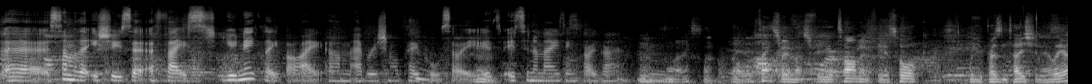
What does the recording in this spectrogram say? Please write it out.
uh, some of the issues that are faced uniquely by um, Aboriginal people. So it's, it's an amazing program. Mm, oh, excellent. Oh, well, thanks very much for your time and for your talk or your presentation earlier.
